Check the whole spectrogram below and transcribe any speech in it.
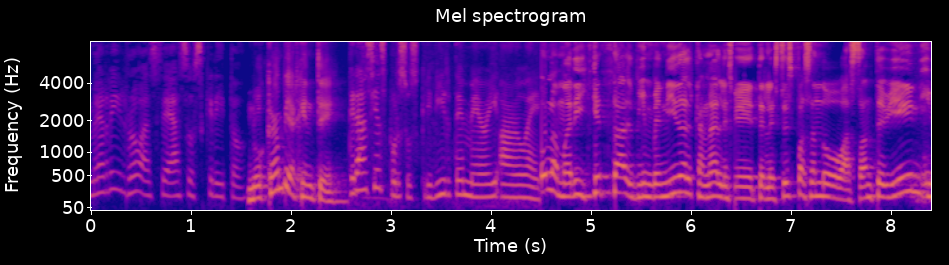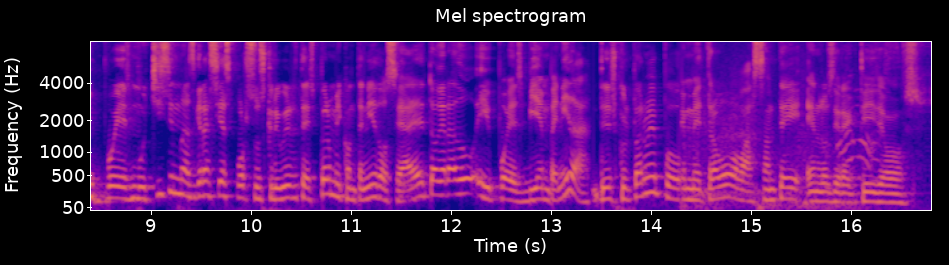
Mary Roa se ha suscrito. No cambia, gente. Gracias por suscribirte, Mary ROA. Hola Mari, ¿qué tal? Bienvenida al canal. Que te la estés pasando bastante bien y pues muchísimas gracias por suscribirte. Espero mi contenido sea de tu agrado y pues bienvenida. Disculparme porque me trabo bastante en los directillos.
